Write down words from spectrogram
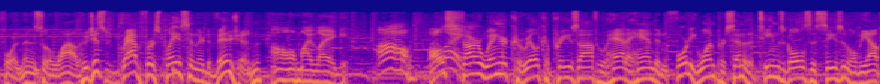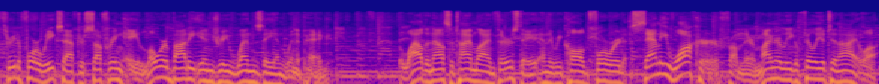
for the Minnesota Wild, who just grabbed first place in their division. Oh, my leg. Oh, All star winger Kirill Kaprizov, who had a hand in 41% of the team's goals this season, will be out three to four weeks after suffering a lower body injury Wednesday in Winnipeg. The Wild announced the timeline Thursday, and they recalled forward Sammy Walker from their minor league affiliate in Iowa.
